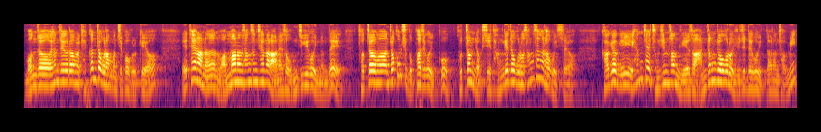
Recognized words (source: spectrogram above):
먼저 현재 흐름을 객관적으로 한번 짚어볼게요. 에테나는 완만한 상승 채널 안에서 움직이고 있는데 저점은 조금씩 높아지고 있고 고점 역시 단계적으로 상승을 하고 있어요. 가격이 현재 중심선 위에서 안정적으로 유지되고 있다는 점이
